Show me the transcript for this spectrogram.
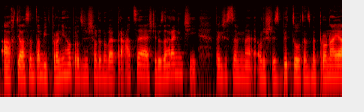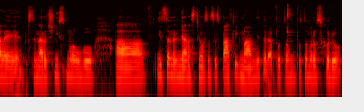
a chtěla jsem tam být pro něho, protože šel do nové práce a ještě do zahraničí, takže jsme odešli z bytu, ten jsme pronajali, prostě na roční smlouvu a nic jsem neměla, nastěhovala jsem se zpátky k mámě teda po tom, po tom rozchodu.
